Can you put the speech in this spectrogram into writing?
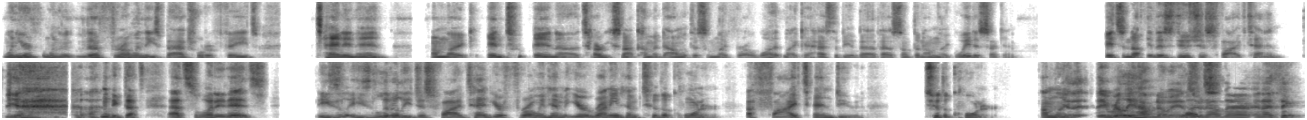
When you're when they're throwing these back shoulder fades, ten and in, I'm like, and and uh, Tyreek's not coming down with this. I'm like, bro, what? Like, it has to be a bad pass, something. I'm like, wait a second, it's not. This dude's just five ten. Yeah, like that's that's what it is. He's he's literally just five ten. You're throwing him. You're running him to the corner. A five ten dude to the corner. I'm like, yeah, they, really have no answer what? down there. And I think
